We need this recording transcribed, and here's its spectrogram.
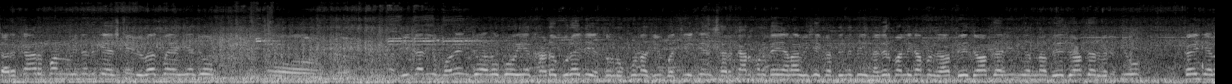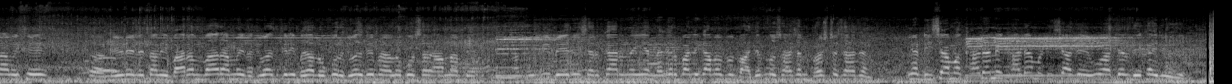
સરકાર પણ વિનંતી કે એસટી વિભાગમાં અહીંયા જો અધિકારીઓ મળે ને જો આ લોકો અહીંયા ખાડો પુરાઈ દે તો લોકોના જીવ બચી કે સરકાર પણ કંઈ એના વિશે કરતી નથી. નગરપાલિકા પણ બે જવાબદારી એમના બે જવાબદાર વ્યક્તિઓ કંઈ જ એના વિશે નિર્ણય લેતા નથી વારંવાર અમે રજૂઆત કરી, બધા લોકો રજૂઆત કરી, પણ આ લોકો આમના પૂર્વી બેની સરકાર અને અહીંયા નગરપાલિકામાં ભાજપનું શાસન, ભ્રષ્ટ શાસન. અહીંયા ડીસામાં ખાડા નહીં ખાડામાં ડીસા છે, એવું અત્યારે દેખાઈ રહ્યું છે.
